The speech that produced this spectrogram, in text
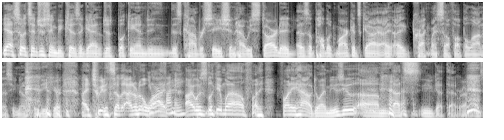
Yeah, so it's interesting because again, just bookending this conversation, how we started as a public markets guy, I, I crack myself up a lot, as you know, Katie. Here, I tweeted something. I don't know you why. Funny. I was looking well, funny, funny. How do I amuse you? Um, that's you get that reference.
